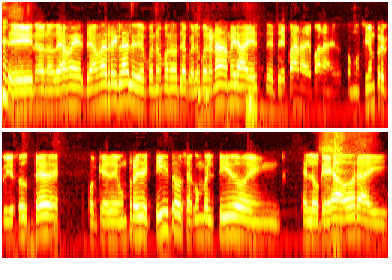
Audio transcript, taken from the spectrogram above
Sí, no, no, déjame, déjame arreglarlo y después nos ponemos de acuerdo. Pero nada, mira, de pana, de pana, como siempre, orgulloso de ustedes, porque de un proyectito se ha convertido en, en lo que es ahora y,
